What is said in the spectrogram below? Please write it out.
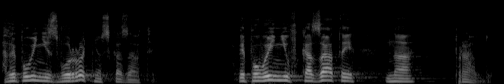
А ви повинні зворотньо сказати. Ви повинні вказати на правду.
